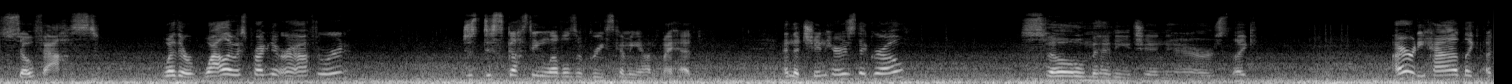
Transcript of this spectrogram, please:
so fast. Whether while I was pregnant or afterward, just disgusting levels of grease coming out of my head. And the chin hairs that grow, so many chin hairs. Like, I already had like a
